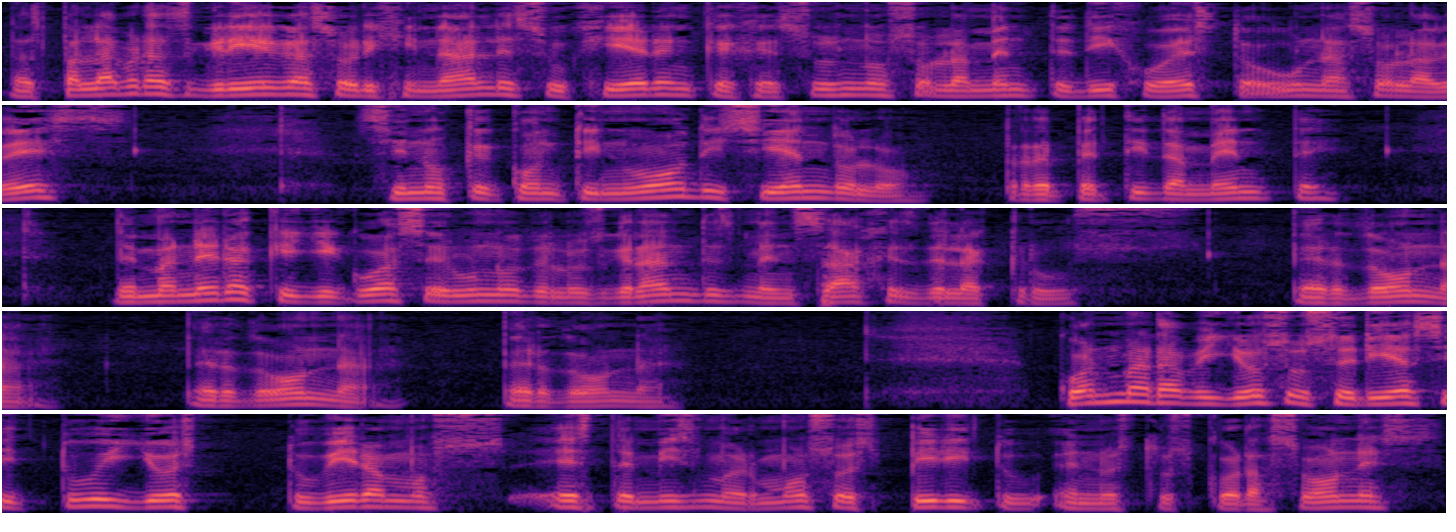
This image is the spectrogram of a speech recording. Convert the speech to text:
Las palabras griegas originales sugieren que Jesús no solamente dijo esto una sola vez, sino que continuó diciéndolo repetidamente de manera que llegó a ser uno de los grandes mensajes de la cruz. Perdona, perdona, perdona. Cuán maravilloso sería si tú y yo tuviéramos este mismo hermoso espíritu en nuestros corazones,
